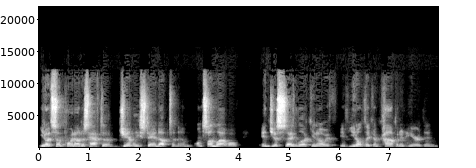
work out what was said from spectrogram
you know, at some point I'll just have to gently stand up to them on some level and just say, look, you know, if, if you don't think I'm competent here, then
